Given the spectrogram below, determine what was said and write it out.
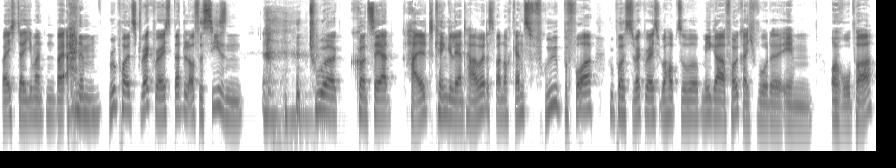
weil ich da jemanden bei einem RuPaul's Drag Race Battle of the Season Tour Konzert halt kennengelernt habe. Das war noch ganz früh, bevor RuPaul's Drag Race überhaupt so mega erfolgreich wurde im Europa.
